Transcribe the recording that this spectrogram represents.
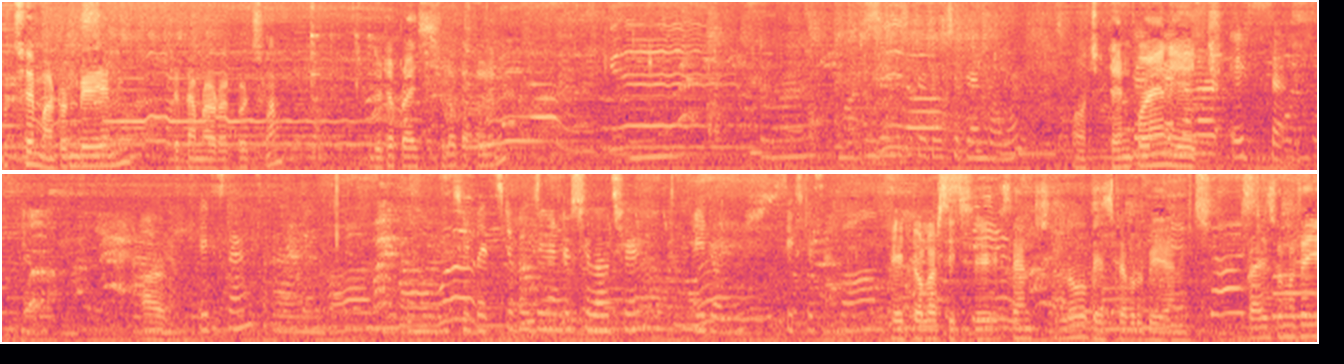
হচ্ছে মাটন বিরিয়ানি যেটা আমরা অর্ডার করেছিলাম। দুইটা প্রাইস ছিল কত জানি? আচ্ছা টেন পয়েন্ট এইট এইট আর এইট সেন্ট হচ্ছে ভেজিটেবল বিরিয়ানিটা ছিল হচ্ছে dollar sixty cent dollar cent ছিল ভেজিটেবল বিরিয়ানি প্রাইস অনুযায়ী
